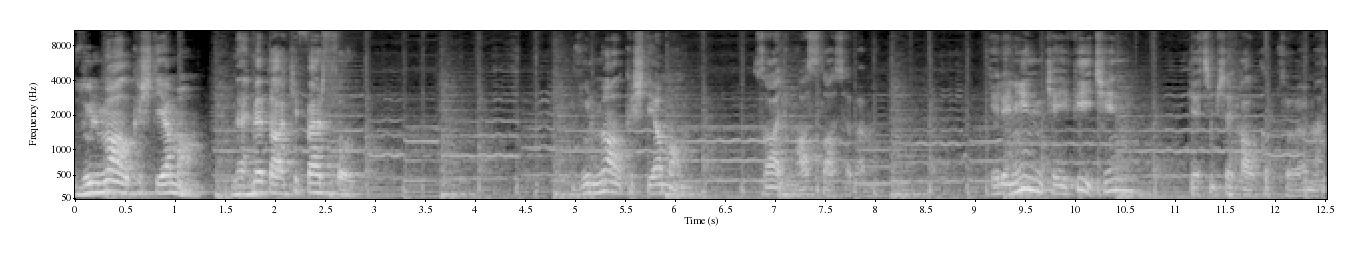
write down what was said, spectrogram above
Zulmü alkışlayamam. Mehmet Akif Ersoy. Zulmü alkışlayamam. Zalimi asla sevemem. Gelenin keyfi için geçmişe kalkıp sövemem.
